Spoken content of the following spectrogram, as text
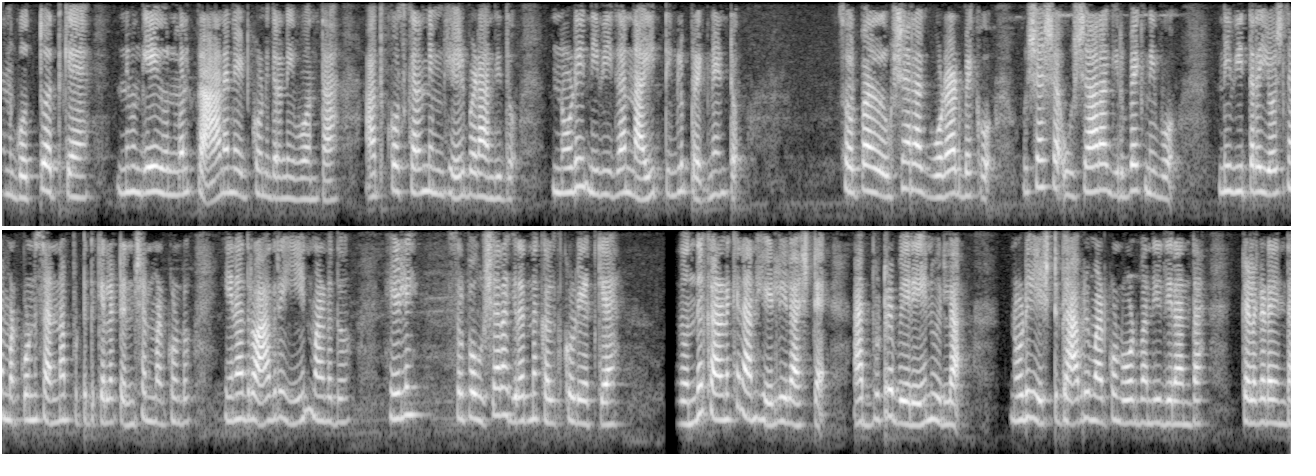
ನನಗೆ ಗೊತ್ತು ಅದಕ್ಕೆ? ನಿಮಗೆ ಇವನ ಮೇಲೆ ಪ್ರಾಣನೇ ಇಟ್ಕೊಂಡಿದ್ದೀರ ನೀವು ಅಂತ. ಅದಕ್ಕೋಸ್ಕರ ನಿಮ್ಗೆ ಹೇಳ್ಬೇಡ ಅಂದಿದ್ದು. ನೋಡಿ, ನೀವೀಗ ಐದು ತಿಂಗಳು ಪ್ರೆಗ್ನೆಂಟು ಸ್ವಲ್ಪ ಹುಷಾರಾಗಿ ಓಡಾಡಬೇಕು. ಹುಷಾರ ಹುಷಾರಾಗಿರ್ಬೇಕು ನೀವು. ನೀವು ಈ ಥರ ಯೋಚನೆ ಮಾಡ್ಕೊಂಡು ಸಣ್ಣ ಪುಟ್ಟದಕ್ಕೆಲ್ಲ ಟೆನ್ಷನ್ ಮಾಡಿಕೊಂಡು ಏನಾದರೂ ಆದರೆ ಏನು ಮಾಡೋದು? ಹೇಳಿ, ಸ್ವಲ್ಪ ಹುಷಾರಾಗಿರೋದನ್ನ ಕಲ್ತ್ಕೊಳ್ಳಿ ಅದಕ್ಕೆ. ಅದೊಂದೇ ಕಾರಣಕ್ಕೆ ನಾನು ಹೇಳಿಲ್ಲ ಅಷ್ಟೇ. ಅದು ಬಿಟ್ಟರೆ ಬೇರೆ ಏನೂ ಇಲ್ಲ. ನೋಡಿ, ಎಷ್ಟು ಗಾಬರಿ ಮಾಡ್ಕೊಂಡು ಓಡ್ ಬಂದಿದ್ದೀರಾ ಅಂತ, ಕೆಳಗಡೆಯಿಂದ.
